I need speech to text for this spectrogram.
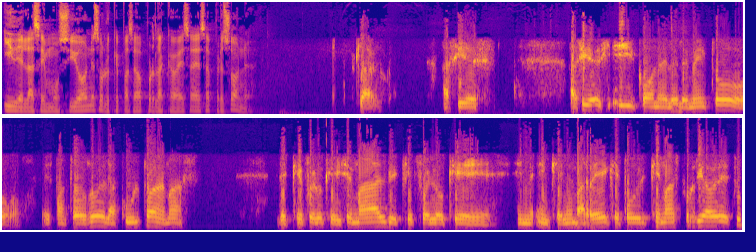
y de las emociones o lo que pasaba por la cabeza de esa persona. Claro, así es. Así es, y con el elemento espantoso de la culpa además, de qué fue lo que hice mal, de qué fue lo que, en, en qué me embarré, qué, más podría haber hecho,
